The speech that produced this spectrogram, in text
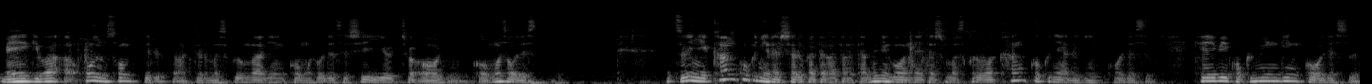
名義は本ソンピルとなっております。群馬銀行もそうですし、ゆうちょ銀行もそうです。次に韓国にいらっしゃる方々のためにご案内いたします。これは韓国にある銀行です。KB 国民銀行です。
